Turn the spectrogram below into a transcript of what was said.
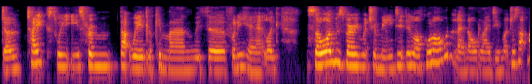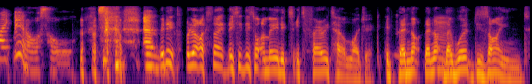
don't take sweeties from that weird looking man with the funny hair, like. So I was very much immediately like, well, I wouldn't let an old lady in. What does that make me an asshole? so, um, It is, but like I say, this is this is what I mean. It's it's fairy tale logic. It, they're not they're not Mm. they weren't designed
